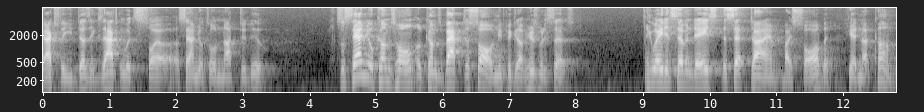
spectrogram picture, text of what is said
actually he does exactly what Samuel told him not to do. So Samuel comes home, comes back to Saul. Let me pick it up. Here's what it says. He waited seven days, the set time by Saul, but he had not come.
